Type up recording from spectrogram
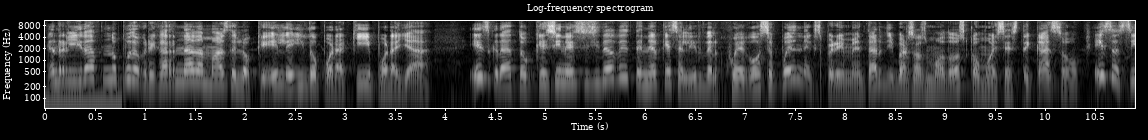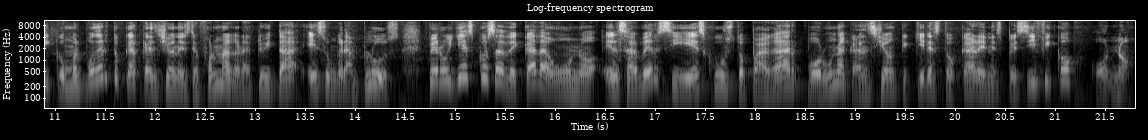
En realidad no puedo agregar nada más de lo que he leído por aquí y por allá. Es grato que sin necesidad de tener que salir del juego se pueden experimentar diversos modos como es este caso. Es así como el poder tocar canciones de forma gratuita es un gran plus, pero ya es cosa de cada uno el saber si es justo pagar por una canción que quieres tocar en específico o no.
